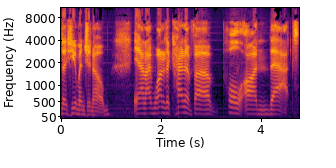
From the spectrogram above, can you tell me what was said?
the human genome, and I wanted to kind of uh, pull on that,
